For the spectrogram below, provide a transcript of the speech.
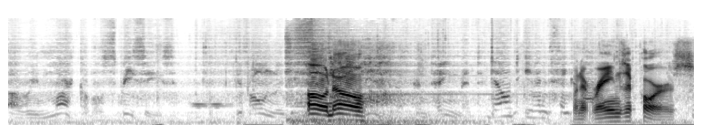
a remarkable species. If only we Oh no. Don't even think When it rains, it pours.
